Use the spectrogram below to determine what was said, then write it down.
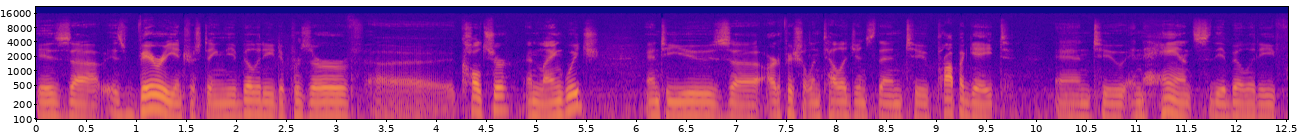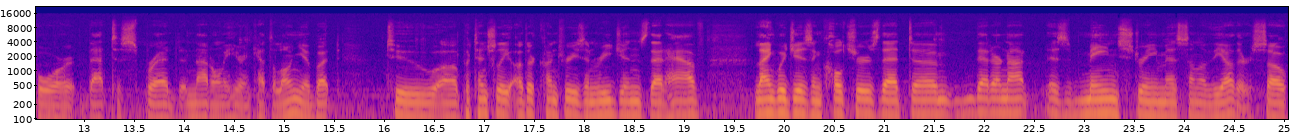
is, uh, is very interesting. The ability to preserve uh, culture and language and to use uh, artificial intelligence then to propagate and to enhance the ability for that to spread not only here in Catalonia but to uh, potentially other countries and regions that have languages and cultures that, um, that are not as mainstream as some of the others. So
